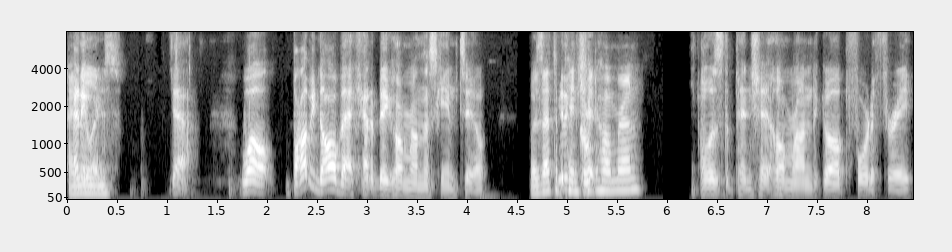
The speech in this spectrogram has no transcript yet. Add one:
I mean, Anyways, yeah. Well, Bobby Dalbec had a big home run this game too. was that the pinch gr- hit home run? It was the pinch hit home run to go up four to three.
